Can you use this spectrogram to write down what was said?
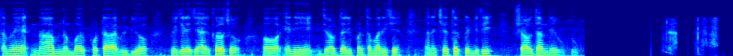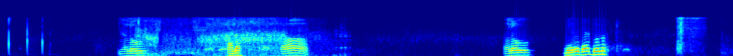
તમે નામ નંબર ફોટા વીડિયો વગેરે જાહેર કરો છો એની જવાબદારી પણ તમારી છે અને છેતરપિંડીથી સાવધાન રહેવું. હેલો હેલો હા. હેલો મેરુભાઈ બોલો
